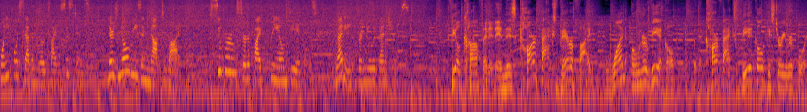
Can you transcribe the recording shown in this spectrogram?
24-7 roadside assistance, there's no reason not to buy. Subaru certified pre-owned vehicles, ready for new adventures. Feel confident in this Carfax verified one owner vehicle with a Carfax Vehicle History Report.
